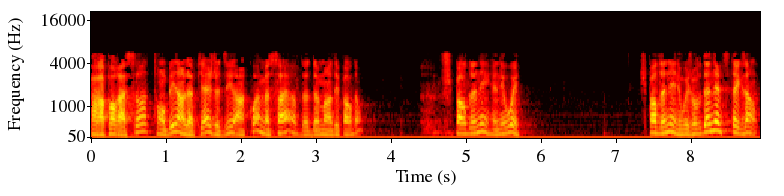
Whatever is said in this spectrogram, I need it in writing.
par rapport à ça, tomber dans le piège de dire en quoi me sert de demander pardon? Je suis pardonné, anyway. Je suis pardonné, anyway. Je vais vous donner un petit exemple,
